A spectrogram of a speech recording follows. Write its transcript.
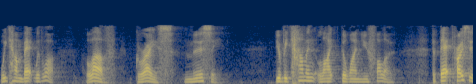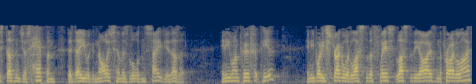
we come back with what? Love, grace, mercy. You're becoming like the one you follow. But that process doesn't just happen the day you acknowledge Him as Lord and Saviour, does it? Anyone perfect here? Anybody struggle with lust of the flesh, lust of the eyes, and the pride of life?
